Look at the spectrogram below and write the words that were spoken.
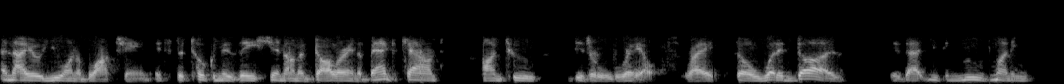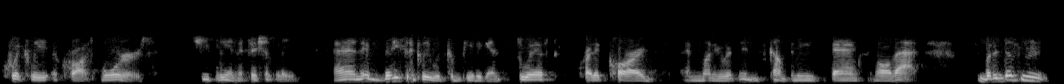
an IOU on a blockchain. It's the tokenization on a dollar in a bank account onto digital rails, right? So what it does is that you can move money quickly across borders, cheaply and efficiently. And it basically would compete against SWIFT, credit cards, and money remittance companies, banks, and all that. But it doesn't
